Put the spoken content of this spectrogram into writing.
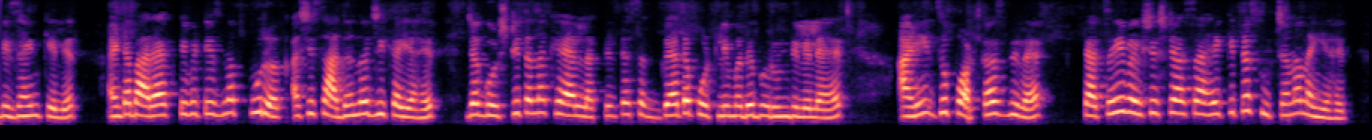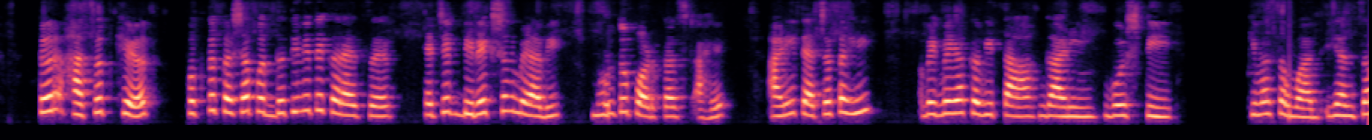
डिझाईन केल्यात आणि त्या बारा ऍक्टिव्हिटीजना पूरक अशी साधनं जी काही आहेत ज्या गोष्टी त्यांना खेळायला लागतील त्या सगळ्या त्या पोटलीमध्ये भरून दिलेल्या आहेत. आणि जो पॉडकास्ट दिलाय त्याचंही वैशिष्ट्य असं आहे की त्या सूचना नाही आहेत. तर हसत खेळत फक्त कशा पद्धतीने ते करायचंय ह्याची एक डिरेक्शन मिळावी म्हणून तो पॉडकास्ट आहे. आणि त्याच्यातही वेगवेगळ्या कविता गाणी गोष्टी किंवा संवाद यांचा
